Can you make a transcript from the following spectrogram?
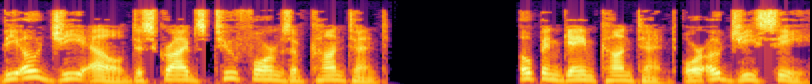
The OGL describes two forms of content Open Game Content or OGC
